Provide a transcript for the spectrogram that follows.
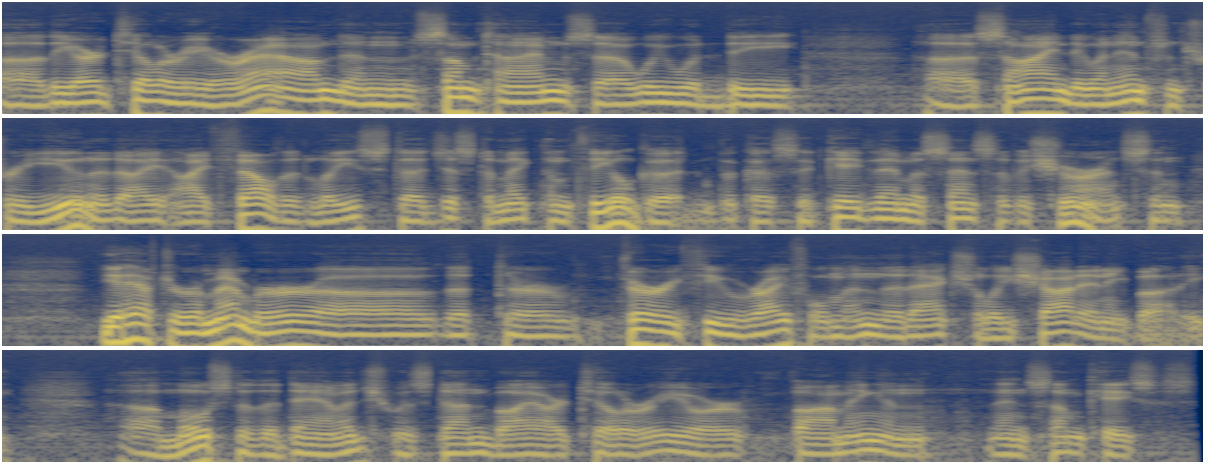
uh, the artillery around, and sometimes uh, we would be uh, assigned to an infantry unit, I, I felt at least, uh, just to make them feel good because it gave them a sense of assurance. And you have to remember uh, that there are very few riflemen that actually shot anybody. Most of the damage was done by artillery or bombing, and in some cases,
